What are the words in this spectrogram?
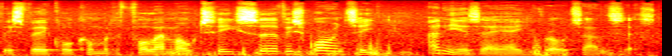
This vehicle will come with a full MOT, service warranty and ESAA roadside assist.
